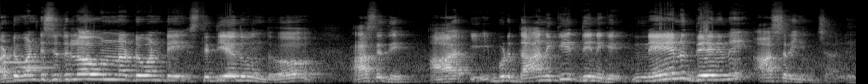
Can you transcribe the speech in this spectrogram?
అటువంటి స్థితిలో ఉన్నటువంటి స్థితి ఏది ఉందో ఆ స్థితి ఆ ఇప్పుడు దానికి దీనికి నేను దేనిని ఆశ్రయించాలి?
